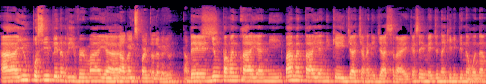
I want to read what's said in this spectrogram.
Ah, yung posible ng River Maya. Nakaka-inspire talaga yun. Tapos, Then yung pamantayan ni pamantayan ni Keija at ni Jazz Rai kasi medyo nakikinig din ako ng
